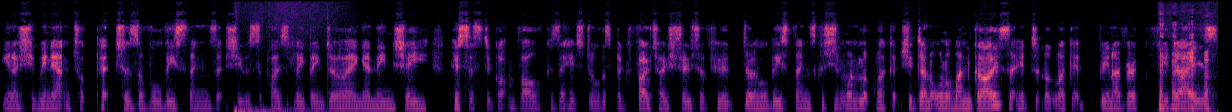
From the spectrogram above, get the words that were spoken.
you know, she went out and took pictures of all these things that she was supposedly been doing, and then she, her sister got involved because they had to do all this big photo shoot of her doing all these things because she didn't want to look like it. She'd done it all in one go, so it had to look like it'd been over a few days,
